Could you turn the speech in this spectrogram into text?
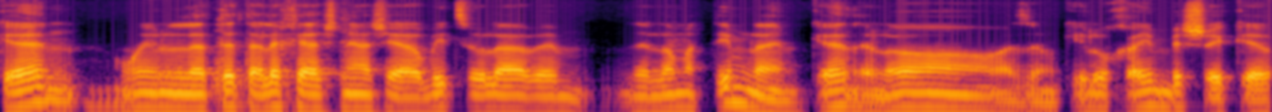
כן? אומרים לתת הלחי השנייה שירביצו לה, וזה לא מתאים להם, כן? זה לא... אז הם כאילו חיים בשקר.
